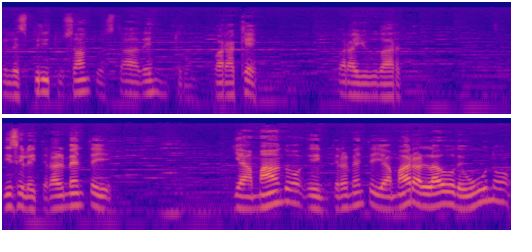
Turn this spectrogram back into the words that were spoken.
El Espíritu Santo está adentro. ¿Para qué? Para ayudarte. Dice literalmente llamando, literalmente llamar al lado de uno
